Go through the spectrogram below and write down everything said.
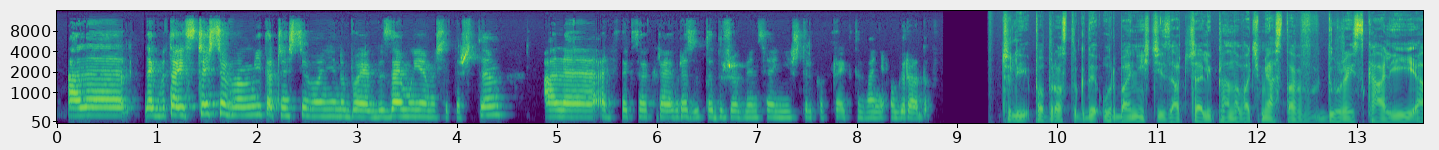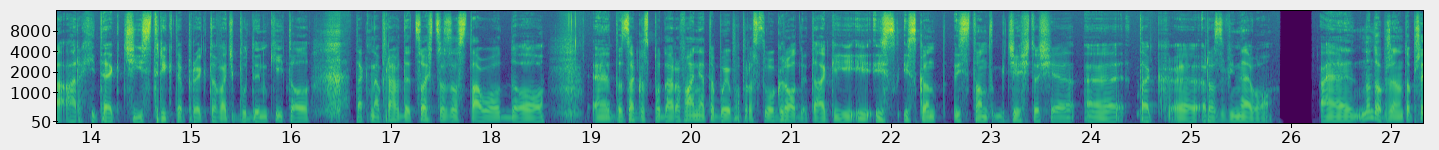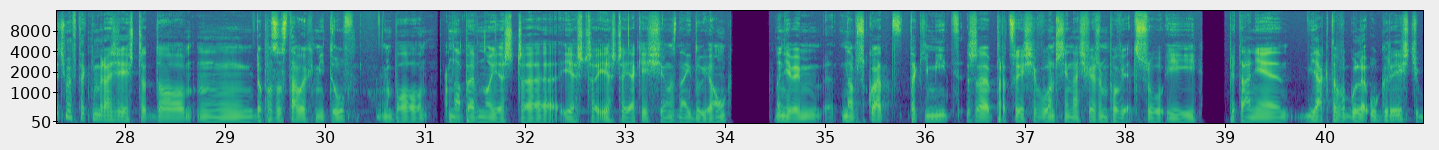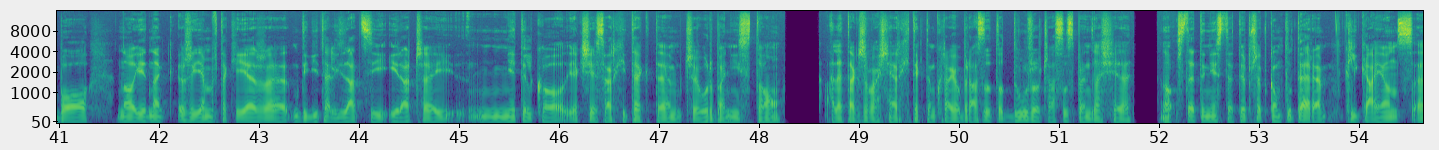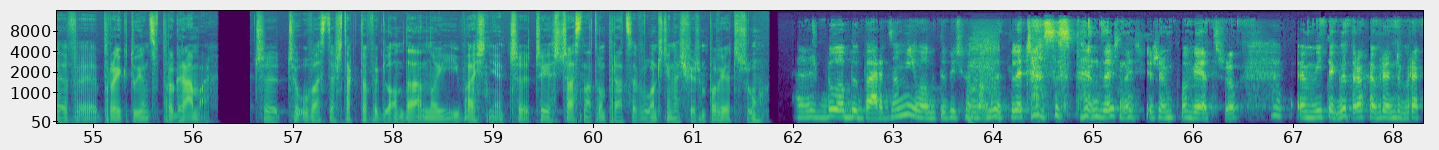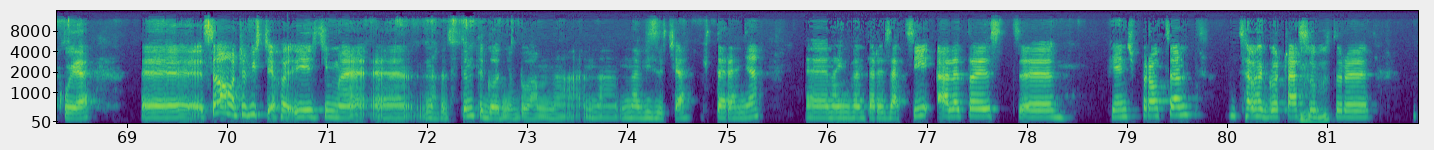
ale jakby to jest częściowo mit, a częściowo nie, no bo jakby zajmujemy się też tym, ale architektura krajobrazu to dużo więcej niż tylko projektowanie ogrodów. Czyli po prostu, gdy urbaniści zaczęli planować miasta w dużej skali, a architekci stricte projektować budynki, to tak naprawdę coś, co zostało do, e, do zagospodarowania, to były po prostu ogrody, tak? I, i, i, skąd, i stąd gdzieś to się e, tak e, rozwinęło. No dobrze, no to przejdźmy w takim razie jeszcze do, mm, do pozostałych mitów, bo na pewno jeszcze, jeszcze, jeszcze jakieś się znajdują. No nie wiem, na przykład taki mit, że pracuje się wyłącznie na świeżym powietrzu i Pytanie, jak to w ogóle ugryźć, bo no jednak żyjemy w takiej erze digitalizacji i raczej nie tylko jak się jest architektem czy urbanistą, ale także właśnie architektem krajobrazu, to dużo czasu spędza się, no stety, niestety, przed komputerem, klikając, e, w, projektując w programach. Czy, czy u Was też tak to wygląda? No i właśnie, czy, czy jest czas na tą pracę wyłącznie na świeżym powietrzu? Ależ byłoby bardzo miło, gdybyśmy mogli tyle czasu spędzać na świeżym powietrzu. Mi tego trochę wręcz brakuje. E, są, oczywiście, jeździmy, e, nawet w tym tygodniu byłam na, na, na wizycie w terenie, e, na inwentaryzacji, ale to jest 5% całego czasu, mhm. który,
